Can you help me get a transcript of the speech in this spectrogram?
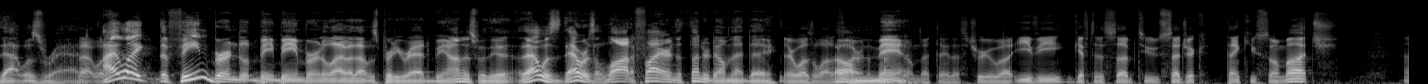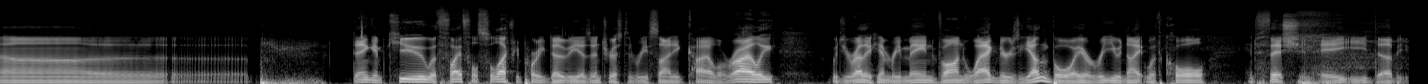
That was rad. That was I like the fiend burned be, being burned alive. That was pretty rad, to be honest with you. That was there was a lot of fire in the Thunderdome that day. There was a lot of Oh, fire in the man. Thunderdome that day. That's true. Uh, Ev gifting a sub to Cedric. Thank you so much. Uh, Dangum Q with Fightful Select reporting WWE has interest in re-signing Kyle O'Reilly. Would you rather him remain Von Wagner's young boy or reunite with Cole and Fish in AEW?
